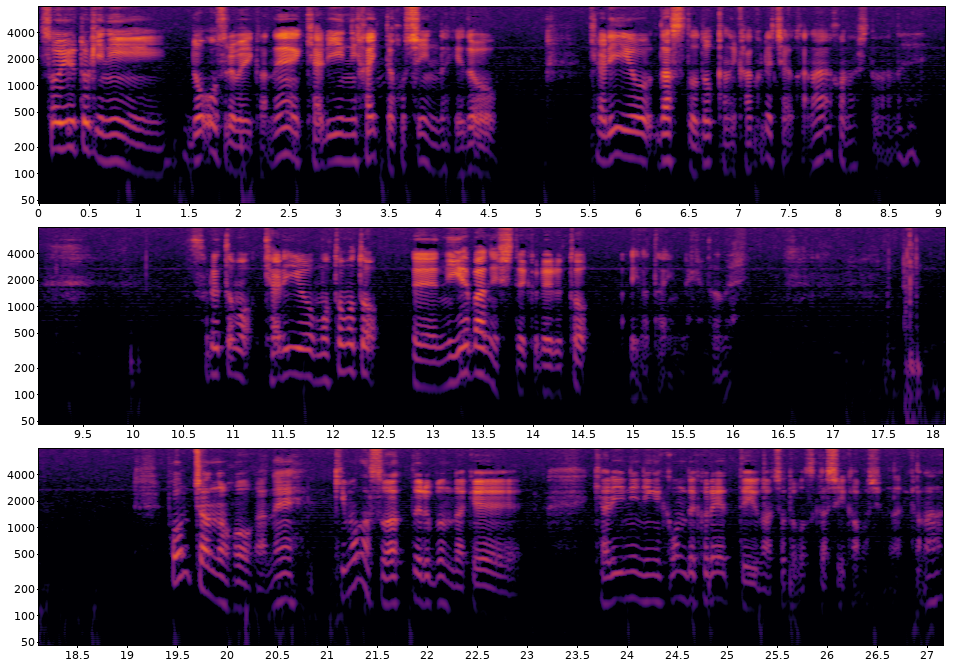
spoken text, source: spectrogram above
そういう時にどうすればいいかね。キャリーに入ってほしいんだけどキャリーを出すとどっかに隠れちゃうかなこの人はね。それともキャリーをもともと逃げ場にしてくれるとありがたいんだけどね。ポンちゃんの方がね肝が座ってる分だけキャリーに逃げ込んでくれっていうのはちょっと難しいかもしれないかな、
